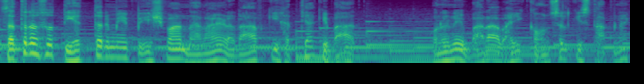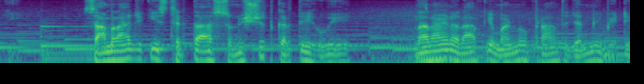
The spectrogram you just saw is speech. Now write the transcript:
1773 में पेशवा नारायण राव की हत्या के बाद उन्होंने बारह भाई काउंसिल की स्थापना की। साम्राज्य की स्थिरता सुनिश्चित करते हुए नारायण राव के मरणोपरांत जन्मे बेटे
